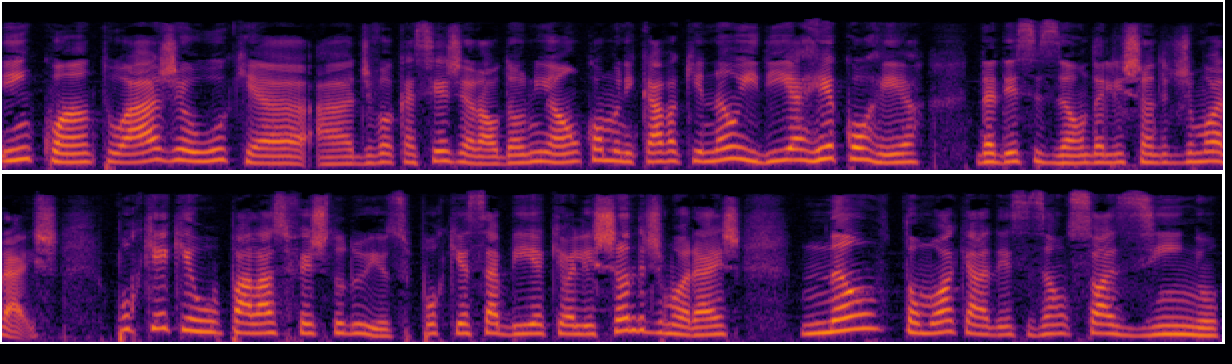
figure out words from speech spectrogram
enquanto a AGU, que é a Advocacia Geral da União, comunicava que não iria recorrer da decisão do Alexandre de Moraes. Por que, que o Palácio fez tudo isso? Porque sabia que o Alexandre de Moraes não tomou aquela decisão sozinho,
